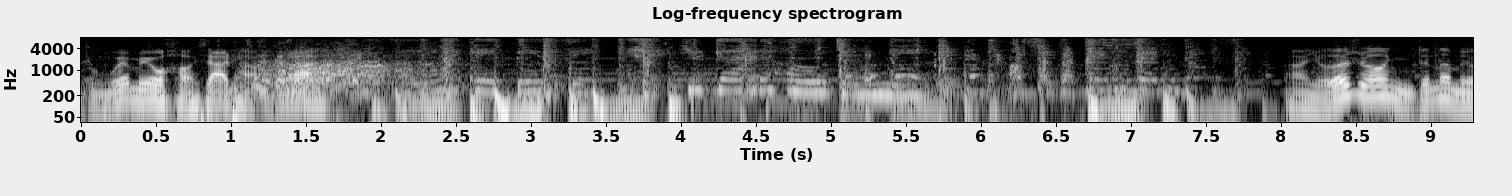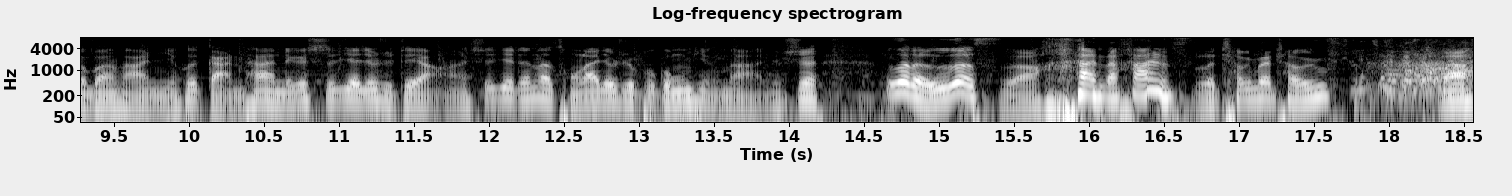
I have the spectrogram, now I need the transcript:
总归没有好下场，是吧啊，有的时候你真的没有办法，你会感叹这个世界就是这样啊！世界真的从来就是不公平的，就是饿的饿死，旱的旱死，撑的撑死啊！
